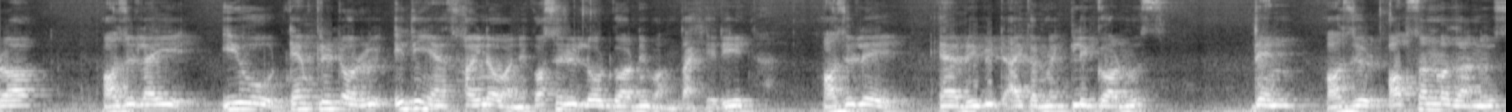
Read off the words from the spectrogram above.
र हजुरलाई यो टेम्प्लेटहरू यदि यहाँ छैन भने कसरी लोड गर्ने भन्दाखेरि हजुरले यहाँ रिभिट आइकनमा क्लिक गर्नुहोस् देन हजुर अप्सनमा जानुहोस्।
